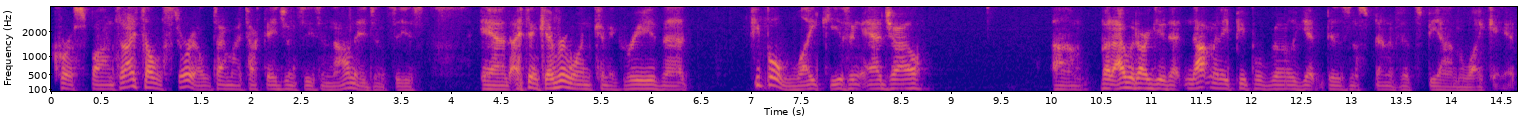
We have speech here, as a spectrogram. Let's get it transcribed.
corresponds. And I tell the story all the time when I talk to agencies and non-agencies, and I think everyone can agree that people like using agile um, but I would argue that not many people really get business benefits beyond liking it.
